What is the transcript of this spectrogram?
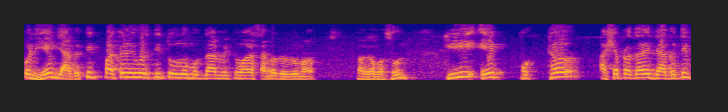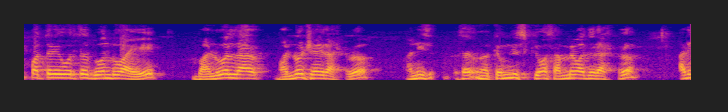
पण हे जागतिक पातळीवरती तो जो मुद्दा मी तुम्हाला सांगत होतो मग मगापासून की एक मोठं अशा प्रकारे जागतिक पातळीवरचं द्वंद्व आहे. भांडवलदार भांडवलशाही राष्ट्र आणि कम्युनिस्ट किंवा साम्यवादी राष्ट्र आणि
